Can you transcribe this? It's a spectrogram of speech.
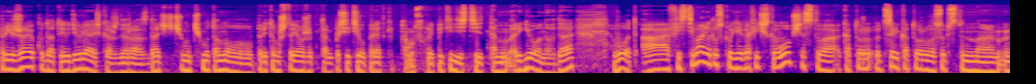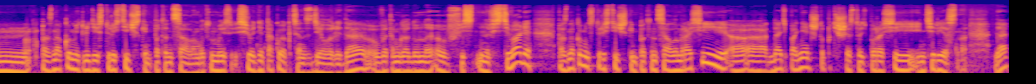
приезжаю куда-то и удивляюсь каждый раз, да, чему, чему-то нового, при том, что я уже там посетил порядка там, 50 там, регионов, да, вот. А фестиваль Русского географического общества, который, цель которого, собственно, познакомить людей с туристическим потенциалом, вот мы сегодня такой акцент сделали, да, в этом году на, на фестивале, познакомить с туристическим потенциалом России, а, а, дать понять, что путешествовать по России интересно, да.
